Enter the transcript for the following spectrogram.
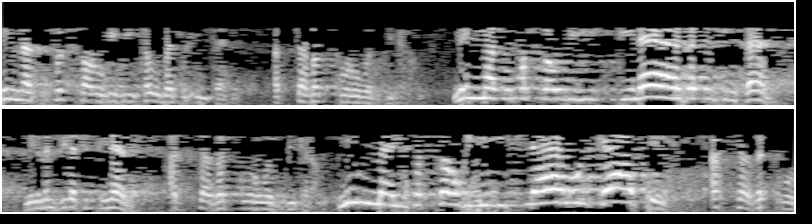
مما تفسر به توبة الإنسان. التذكر والذكر. مما تفسر به إنابة الإنسان من منزلة الإنابة التذكر والذكر. مما يفسر به إسلام الكافر. التذكر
